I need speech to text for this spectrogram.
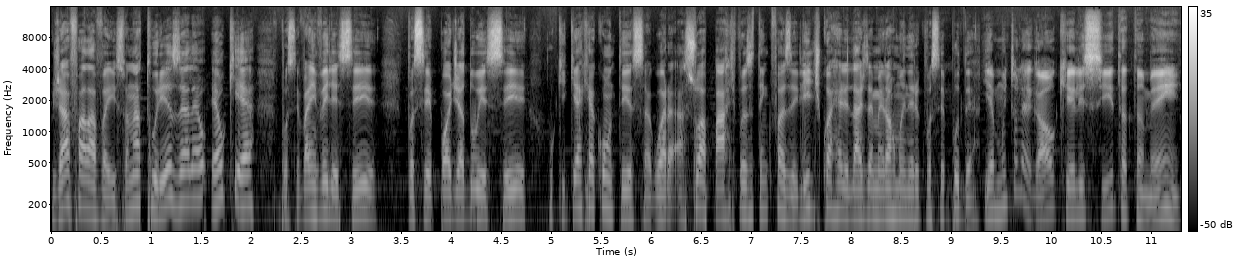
já falava isso. A natureza, ela é, é o que é. Você vai envelhecer, você pode adoecer, o que quer que aconteça. Agora, a sua parte você tem que fazer. Lide com a realidade da melhor maneira que você puder. E é muito legal que ele cita também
